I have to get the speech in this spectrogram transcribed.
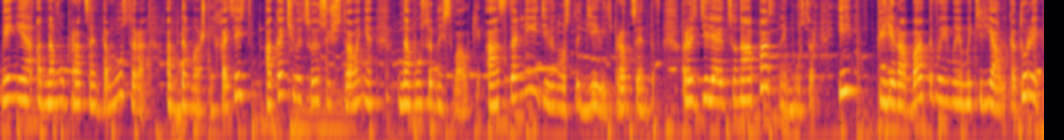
Менее 1% мусора от домашних хозяйств оканчивает свое существование на мусорной свалке, а остальные 99% разделяются на опасный мусор и перерабатываемые материалы, которые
